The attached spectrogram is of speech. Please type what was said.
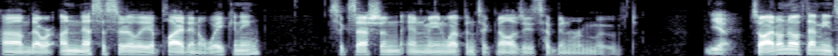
um, that were unnecessarily applied in Awakening, Succession, and main weapon technologies have been removed. Yep. So I don't know if that means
